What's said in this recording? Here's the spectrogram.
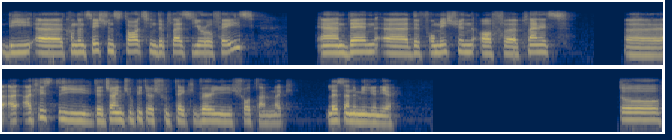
the uh, condensation starts in the class zero phase and then uh, the formation of uh, planets uh, at least the, the giant Jupiter should take very short time, like less than a million year. So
